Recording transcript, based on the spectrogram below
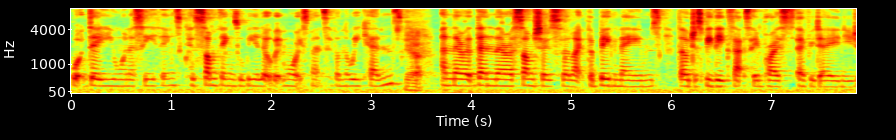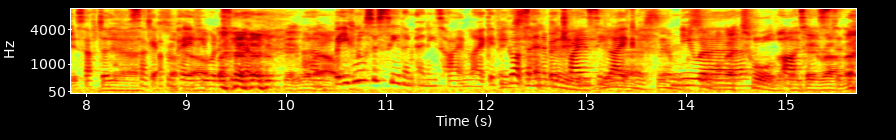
what day you want to see things because some things will be a little bit more expensive on the weekends. Yeah. And there are, then there are some shows so like the big names they'll just be the exact same price every day and you just have to Yeah, suck it up and pay if you want to see them. Um, but you can also see them anytime. Like if you got to Edinburgh, try and see Exactly, like yeah, see see newer their tour that artists. they do around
